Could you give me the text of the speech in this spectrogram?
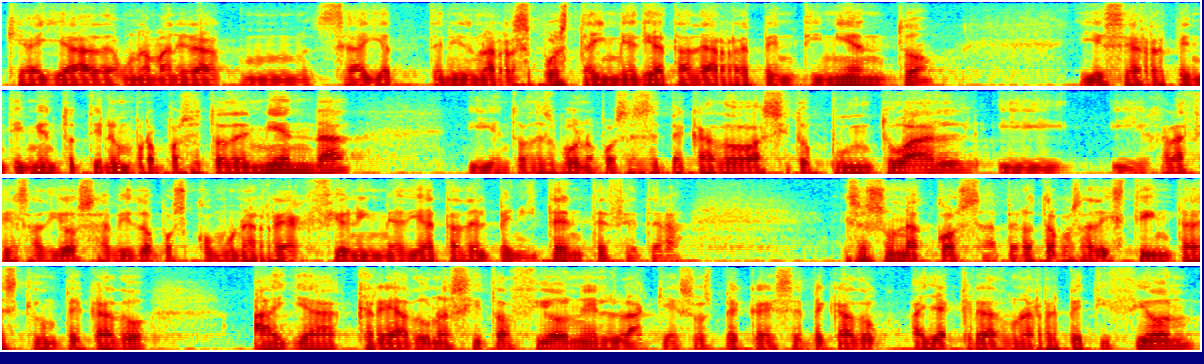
que haya de alguna manera mm, se haya tenido una respuesta inmediata de arrepentimiento y ese arrepentimiento tiene un propósito de enmienda y entonces bueno pues ese pecado ha sido puntual y, gracias a Dios ha habido pues como una reacción inmediata del penitente etcétera eso es una cosa, pero otra cosa distinta es que un pecado haya creado una situación en la que ese pecado haya creado una repetición,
